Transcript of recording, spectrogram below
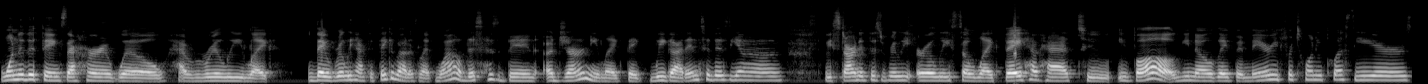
one of the things that her and Will have really like they really have to think about is like, wow, this has been a journey. Like they we got into this young, we started this really early, so like they have had to evolve. You know, they've been married for 20 plus years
